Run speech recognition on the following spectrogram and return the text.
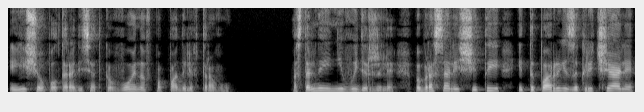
и еще полтора десятка воинов попадали в траву. Остальные не выдержали, побросали щиты и топоры, закричали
